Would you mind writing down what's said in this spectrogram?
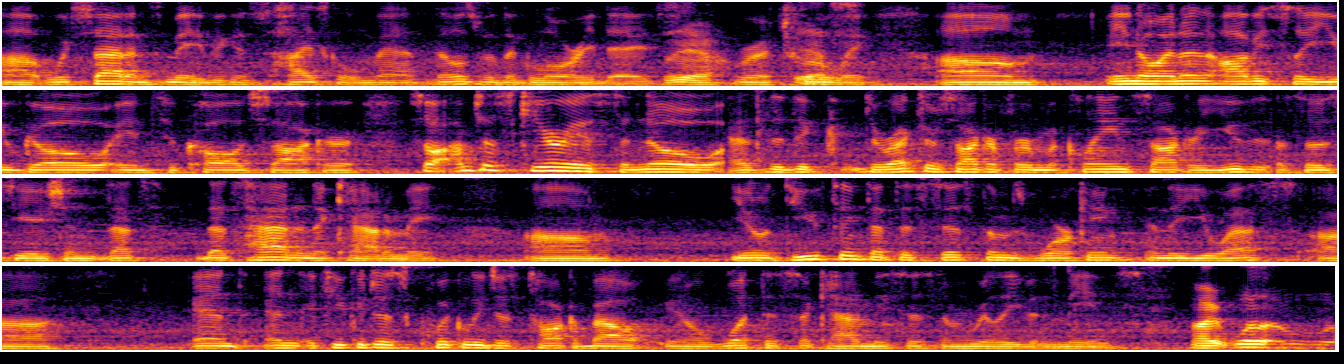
uh, which saddens me because high school, man, those were the glory days. Yeah, truly. Yes. Um, you know, and then obviously you go into college soccer. So I'm just curious to know, as the di- director of soccer for McLean Soccer Youth Association, that's that's had an academy. Um, you know, do you think that this system's working in the U.S.? Uh, and and if you could just quickly just talk about you know what this academy system really even means. All right. Well,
